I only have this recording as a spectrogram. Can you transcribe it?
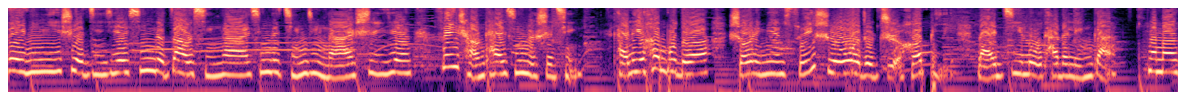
为咪咪设计一些新的造型啊，新的情景啊，是一件非常开心的事情。”凯莉恨不得手里面随时握着纸和笔来记录她的灵感。那么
